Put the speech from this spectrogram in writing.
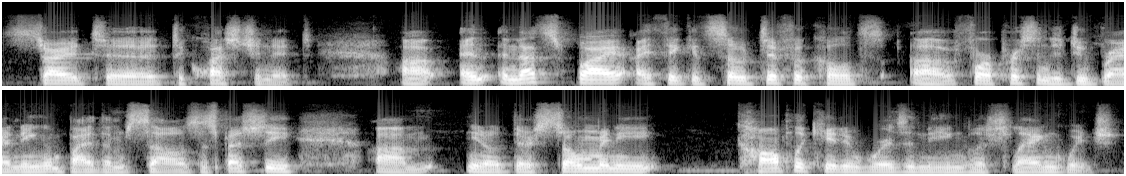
started to to question it. Uh, and and that's why i think it's so difficult uh, for a person to do branding by themselves especially um, you know there's so many complicated words in the english language.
